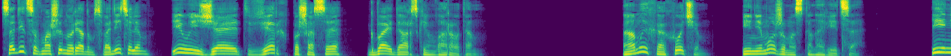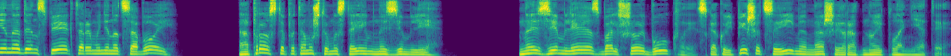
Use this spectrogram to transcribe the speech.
садится в машину рядом с водителем и уезжает вверх по шоссе к Байдарским воротам. А мы хохочем и не можем остановиться. И не над инспектором, и не над собой, а просто потому, что мы стоим на земле. На земле с большой буквы, с какой пишется имя нашей родной планеты.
